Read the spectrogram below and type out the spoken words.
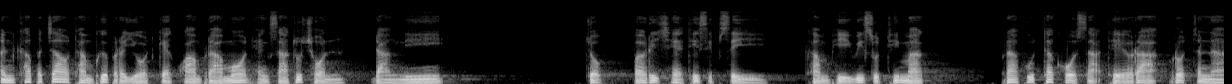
อันข้าพเจ้าทำเพื่อประโยชน์แก่ความปราโมทแห่งสาธุชน ดังนี้ จบปริเชตที่สิบสี่คำพีวิสุทธิมักพระพุทธโคสะเทระรจนา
